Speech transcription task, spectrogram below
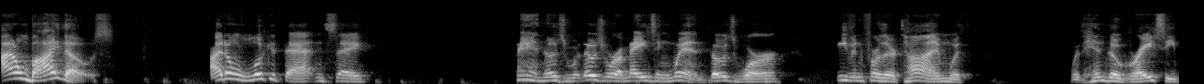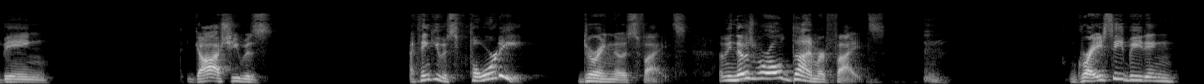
I don't buy those. I don't look at that and say, man, those were those were amazing wins. Those were even for their time with with Renzo Gracie being gosh, he was I think he was 40 during those fights. I mean, those were old timer fights. Gracie beating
